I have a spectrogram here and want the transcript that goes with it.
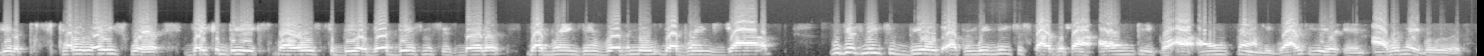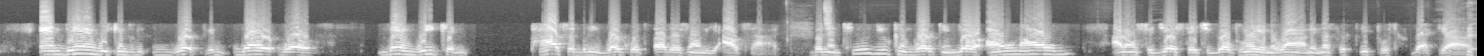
get a place where they can be exposed to build their businesses better. That brings in revenue, that brings jobs. We just need to build up and we need to start with our own people, our own family, right here in our neighborhoods. And then we can work, well, then we can possibly work with others on the outside. But until you can work in your own home, I don't suggest that you go playing around in other people's backyard.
